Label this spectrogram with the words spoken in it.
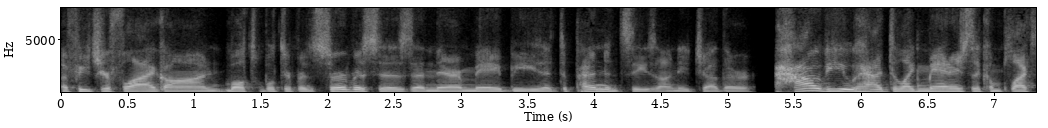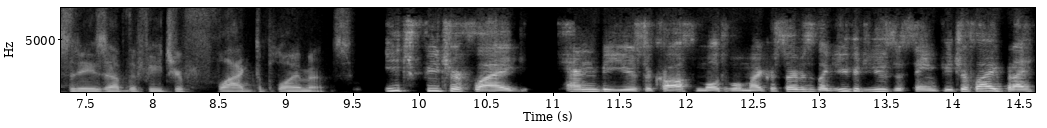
a feature flag on multiple different services and there may be dependencies on each other. How have you had to like manage the complexities of the feature flag deployments? Each feature flag can be used across multiple microservices. Like you could use the same feature flag, but I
